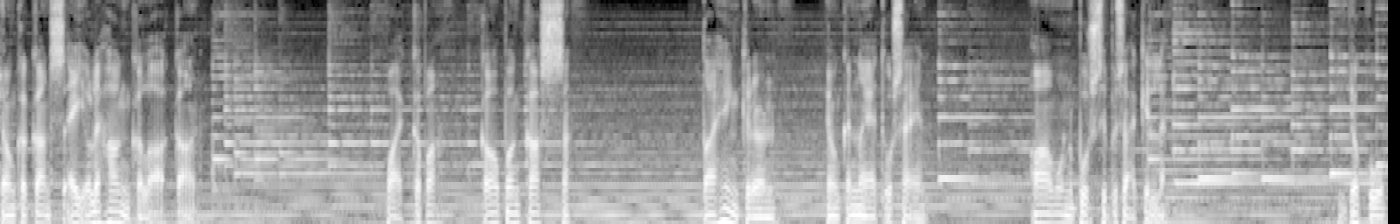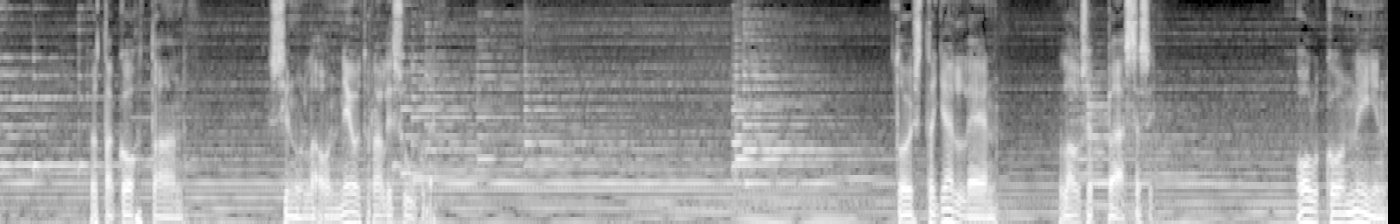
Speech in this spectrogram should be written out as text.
jonka kanssa ei ole hankalaakaan. Vaikkapa kaupan kassa tai henkilön, jonka näet usein aamun bussipysäkille. Joku, jota kohtaan sinulla on neutraalisuuden. Toista jälleen lause päässäsi. Olkoon niin,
